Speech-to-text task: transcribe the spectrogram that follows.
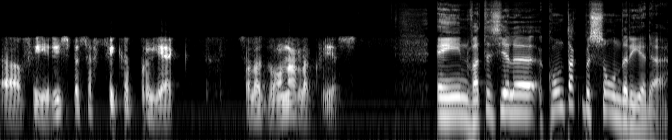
uh, vir hierdie spesifieke projek, sal dit wonderlik wees. En wat is julle kontakbesonderhede?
